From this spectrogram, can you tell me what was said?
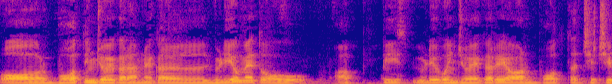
और बहुत इन्जॉय करा हमने कल वीडियो में। तो आप भी इस वीडियो को इन्जॉय करें। और बहुत अच्छी अच्छी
